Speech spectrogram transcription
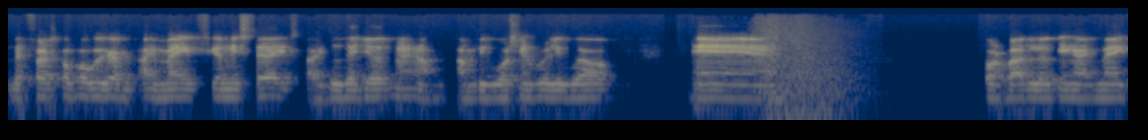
the first couple of weeks, I I made few mistakes. I do the adjustment. I'm, I'm be working really well. And for bad looking, I made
